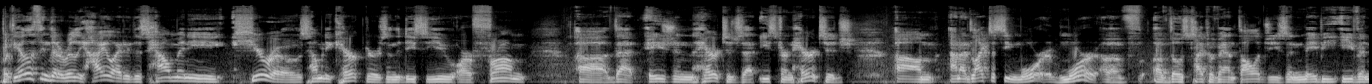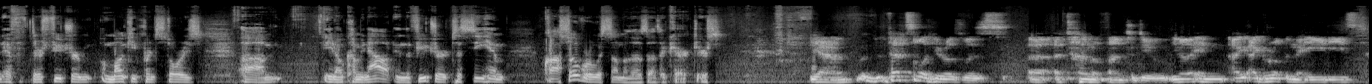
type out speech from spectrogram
But the other thing that I really highlighted is how many heroes, how many characters in the DCU are from uh, that Asian heritage, that Eastern heritage. Um, and I'd like to see more more of of those type of anthologies, and maybe even if there's future Monkey Prince stories. Um, you know, coming out in the future to see him cross over with some of those other characters. Yeah, Festival of Heroes was uh, a ton of fun to do. You know, and I, I grew up in the '80s.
